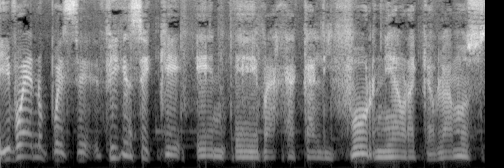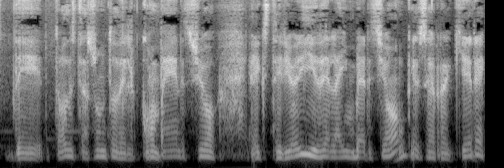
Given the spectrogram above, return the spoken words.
Y bueno, pues eh, fíjense que en eh, Baja California, ahora que hablamos de todo este asunto del comercio exterior y de la inversión que se requiere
